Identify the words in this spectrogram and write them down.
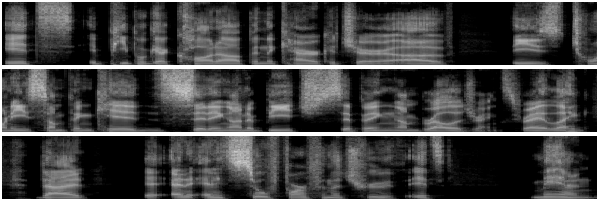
It's it, people get caught up in the caricature of these 20 something kids sitting on a beach sipping umbrella drinks, right? Like that. And, and it's so far from the truth. It's, man,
